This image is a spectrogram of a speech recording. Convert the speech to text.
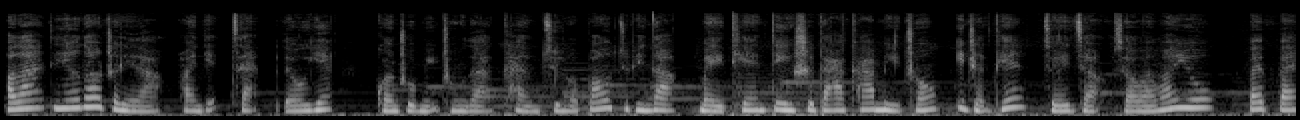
好啦，今天到这里了，欢迎点赞、留言、关注米虫的看剧和煲剧频道，每天定时打卡米虫一整天，嘴角笑弯弯哟。拜拜。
